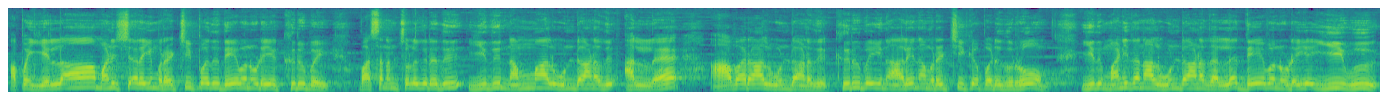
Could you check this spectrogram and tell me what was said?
அப்போ எல்லா மனுஷரையும் ரட்சிப்பது தேவனுடைய கிருபை. வசனம் சொல்லுகிறது இது நம்மால் உண்டானது அல்ல அவரால் உண்டானது. கிருபையினாலே நாம் ரட்சிக்கப்படுகிறோம். இது மனிதனால் உண்டானதல்ல தேவனுடைய ஈவு.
